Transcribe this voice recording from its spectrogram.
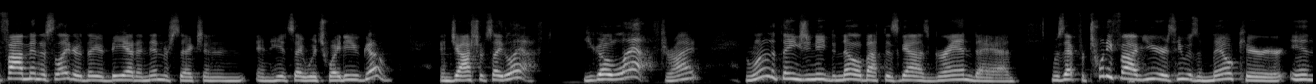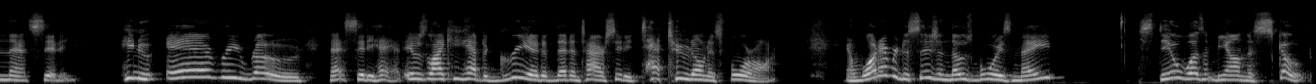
Five minutes later, they would be at an intersection and, and he'd say, Which way do you go? And Josh would say, Left. You go left, right? And one of the things you need to know about this guy's granddad was that for 25 years, he was a mail carrier in that city. He knew every road that city had. It was like he had the grid of that entire city tattooed on his forearm. And whatever decision those boys made still wasn't beyond the scope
